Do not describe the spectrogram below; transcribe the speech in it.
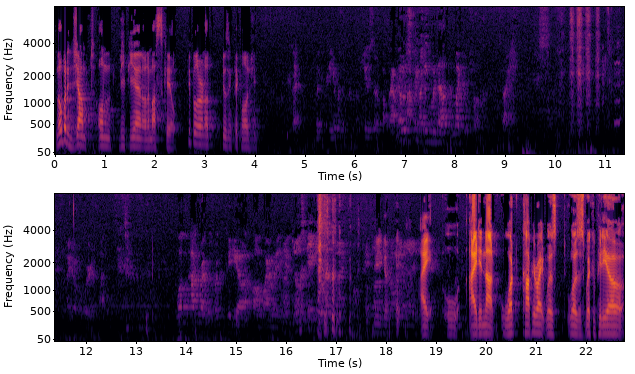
Nobody jumped on VPN on a mass scale. People are not using technology. No speaking without the microphone. What copyright was Wikipedia violating? I, I did not. What copyright was was Wikipedia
